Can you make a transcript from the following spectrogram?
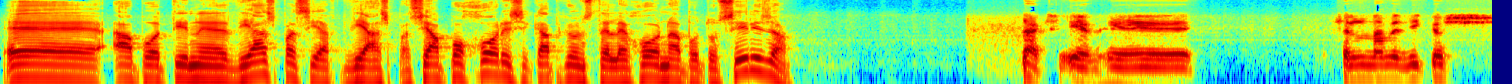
Ε, από την διάσπαση, διάσπαση, αποχώρηση κάποιων στελεχών από το ΣΥΡΙΖΑ. Εντάξει, ε, ε, θέλω να είμαι δίκαιος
